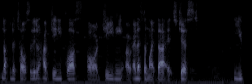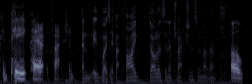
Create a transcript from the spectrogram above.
nothing at all. So they don't have Genie Plus or Genie or anything like that. It's just you can pay per attraction. And it, what is it about five dollars an attraction, something like that? Oh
